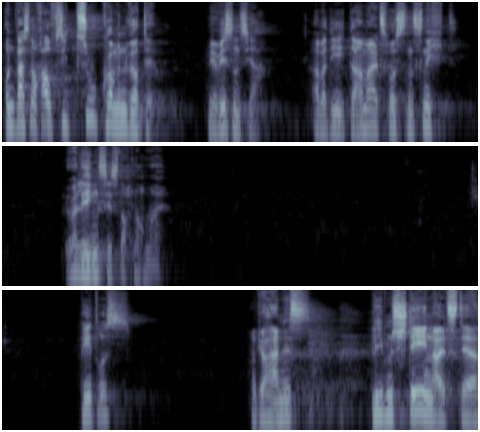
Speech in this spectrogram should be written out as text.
und was noch auf sie zukommen würde. Wir wissen es ja, aber die damals wussten es nicht. Überlegen Sie es doch nochmal. Petrus und Johannes blieben stehen, als der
